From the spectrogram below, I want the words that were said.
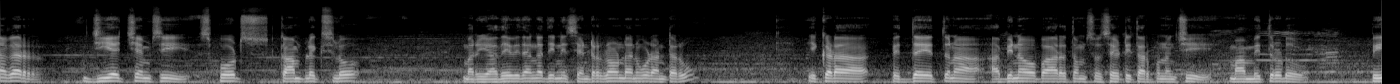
నగర్ జిహెచ్ఎంసి స్పోర్ట్స్ కాంప్లెక్స్లో మరి అదేవిధంగా దీన్ని సెంటర్ గ్రౌండ్ అని కూడా అంటారు. ఇక్కడ పెద్ద ఎత్తున అభినవ భారతం సొసైటీ తరపు నుంచి మా మిత్రుడు పి.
